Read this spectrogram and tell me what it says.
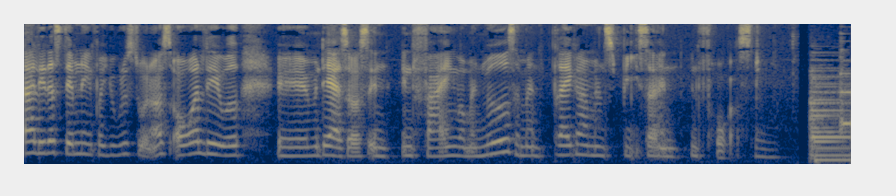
Der er lidt af stemningen fra julestuen også overlevet, øh, men det er altså også en, en fejring, hvor man mødes, og man drikker og man spiser en, en frokost. Mm.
